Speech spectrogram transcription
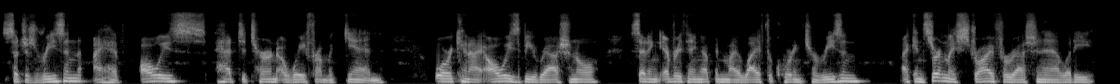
such as reason, I have always had to turn away from again. Or can I always be rational, setting everything up in my life according to reason? I can certainly strive for rationality.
